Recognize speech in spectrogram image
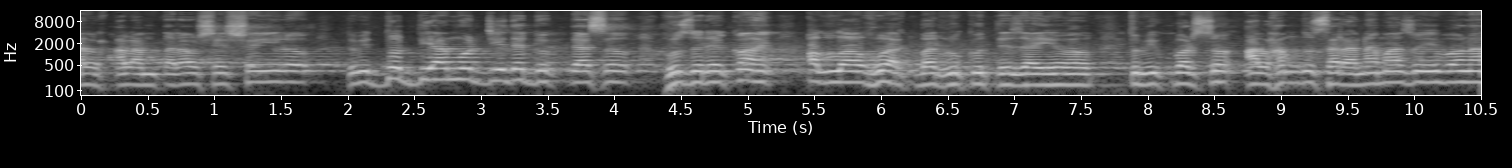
আল, আলাম তারাও শেষ হইল। তুমি দৌড় দিয়া মসজিদে ঢুকতে আসো। হুজুরে কয় আল্লাহু একবার রুকুতে যাইও। তুমি পড়ছো, আলহামদু সারা নামাজ হইব না।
